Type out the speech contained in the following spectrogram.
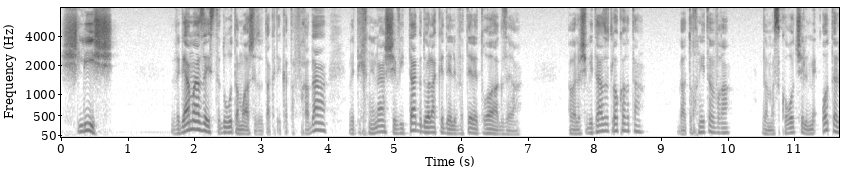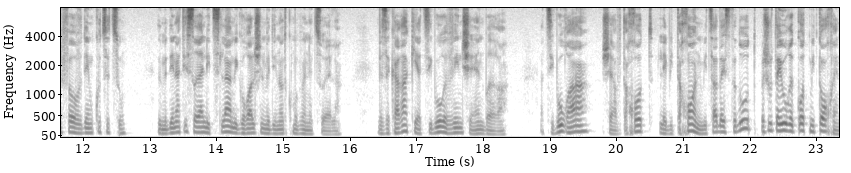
שליש! וגם אז ההסתדרות אמרה שזו טקטיקת הפחדה, ותכננה שביתה גדולה כדי לבטל את רוע הגזרה. אבל השביתה הזאת לא קרתה, והתוכנית עברה, והמשכורות של מאות אלפי עובדים קוצצו, ומדינת ישראל ניצלה מגורל של מדינות כמו ונצואלה. וזה קרה כי הציבור הבין שאין ברירה. הציבור ראה שההבטחות לביטחון מצד ההסתדרות פשוט היו ריקות מתוכן.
